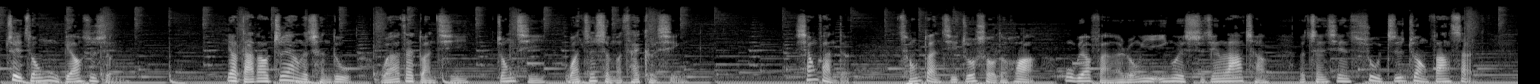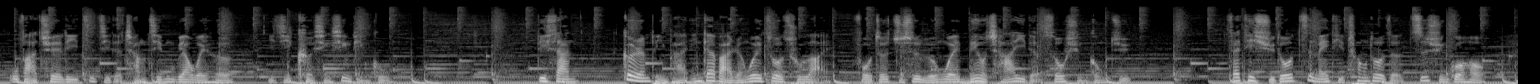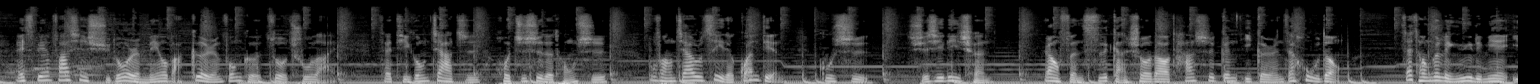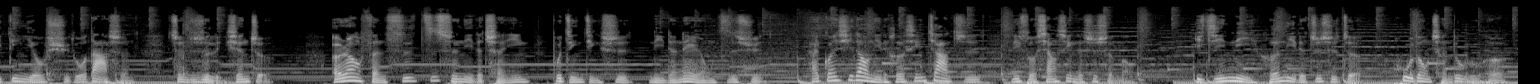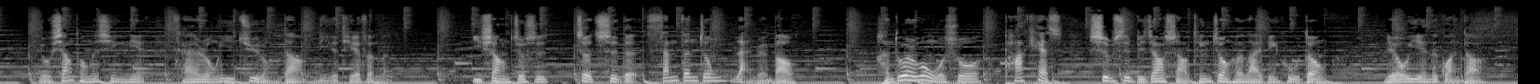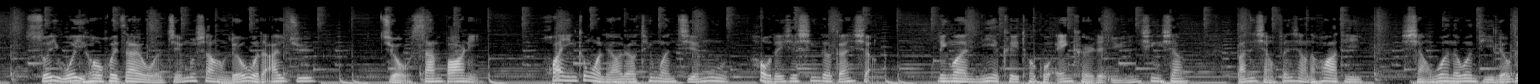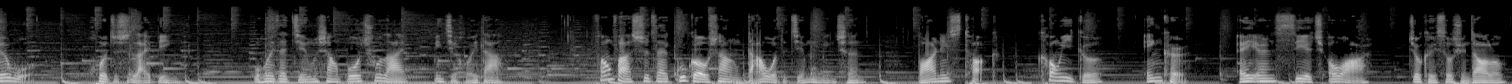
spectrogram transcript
最终目标是什么？要达到这样的程度，我要在短期、中期完成什么才可行？相反的，从短期着手的话，目标反而容易因为时间拉长而呈现树枝状发散，无法确立自己的长期目标为何以及可行性评估。第三，个人品牌应该把人味做出来。否则只是沦为没有差异的搜寻工具。在替许多自媒体创作者咨询过后，SBN 发现许多人没有把个人风格做出来。在提供价值或知识的同时，不妨加入自己的观点、故事、学习历程，让粉丝感受到他是跟一个人在互动。在同个领域里面，一定有许多大神，甚至是领先者。而让粉丝支持你的成因，不仅仅是你的内容资讯。还关系到你的核心价值，你所相信的是什么，以及你和你的支持者互动程度如何。有相同的信念，才容易聚拢到你的铁粉们。以上就是这次的三分钟懒人包。很多人问我说，Podcast 是不是比较少听众和来宾互动留言的管道？所以我以后会在我的节目上留我的 IG 九三 Barney，欢迎跟我聊聊听完节目后的一些心得感想，另外你也可以透过 Anchor 的语音信箱，把你想分享的话题、想问的问题留给我，或者是来宾，我会在节目上播出来，并且回答。方法是在 Google 上打我的节目名称 Barney's Talk，空一格 Anchor A N C H O R 就可以搜寻到喽。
